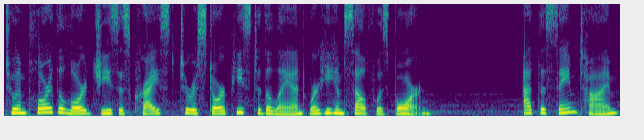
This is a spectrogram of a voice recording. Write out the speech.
to implore the Lord Jesus Christ to restore peace to the land where he himself was born. At the same time,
